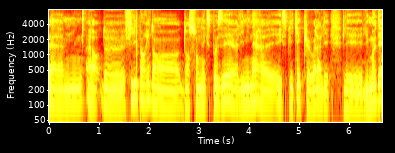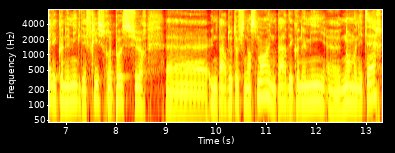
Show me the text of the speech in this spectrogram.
Euh, alors, de Philippe Henry dans, dans son exposé euh, liminaire euh, expliquait que voilà les, les, les modèles économiques des friches reposent sur euh, une part d'autofinancement, une part d'économie non monétaire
